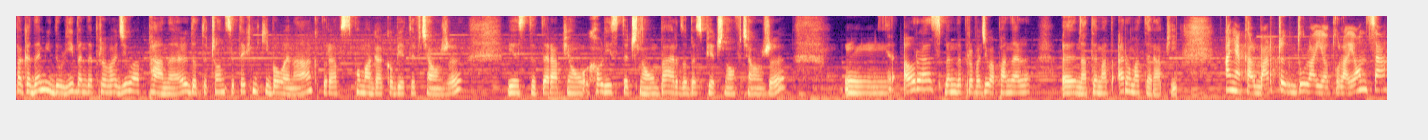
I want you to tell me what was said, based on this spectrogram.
W Akademii Duli będę prowadziła panel dotyczący techniki Bowena, która wspomaga kobiety w ciąży. Jest terapią holistyczną, bardzo bezpieczną w ciąży. Mm, Oraz będę prowadziła panel e, na temat aromaterapii. Ania Kalbarczyk, dula i otulająca.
